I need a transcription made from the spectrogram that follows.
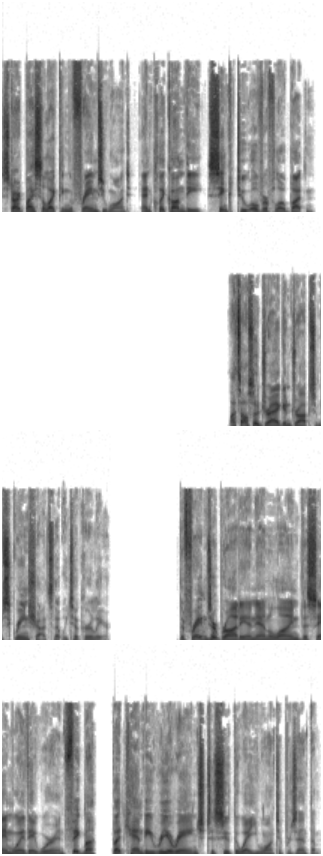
Start by selecting the frames you want and click on the Sync to Overflow button. Let's also drag and drop some screenshots that we took earlier. The frames are brought in and aligned the same way they were in Figma, but can be rearranged to suit the way you want to present them.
